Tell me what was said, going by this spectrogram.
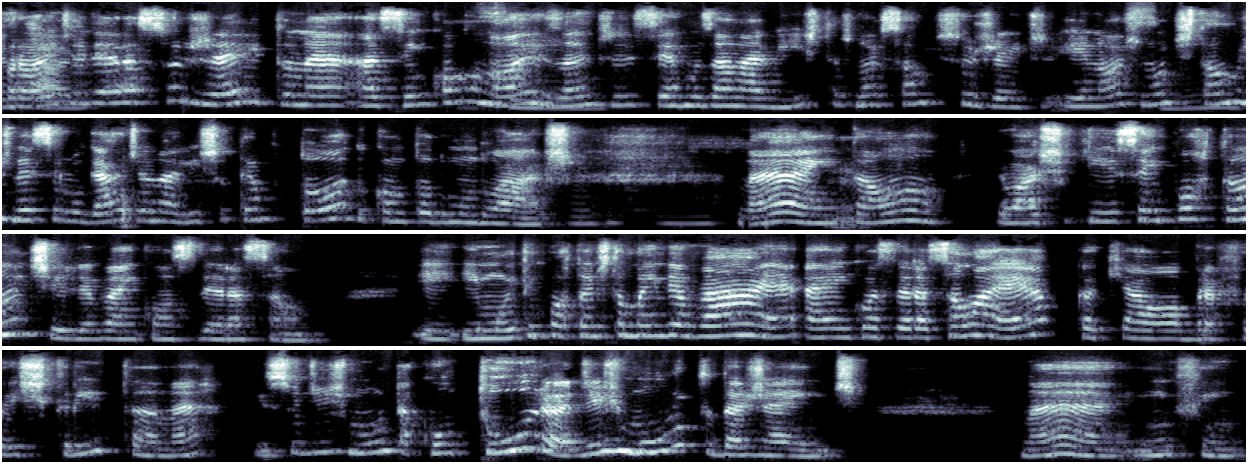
Freud, ele era sujeito, né? Assim como nós, Sim. antes de sermos analistas, nós somos sujeitos. E nós Sim. não estamos nesse lugar de analista o tempo todo, como todo mundo acha. Uhum. Né? É. Então, eu acho que isso é importante levar em consideração. E, e muito importante também levar é, é, em consideração a época que a obra foi escrita, né? Isso diz muito, a cultura diz muito da gente, né? Enfim,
